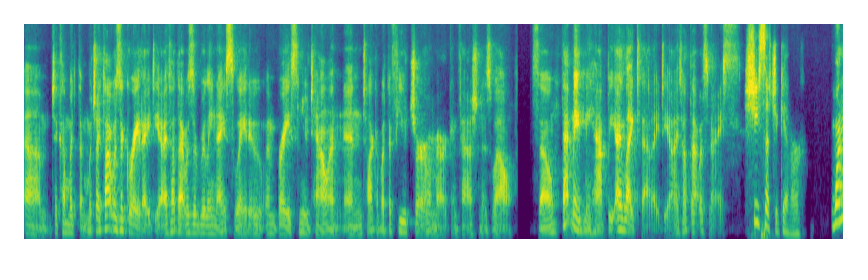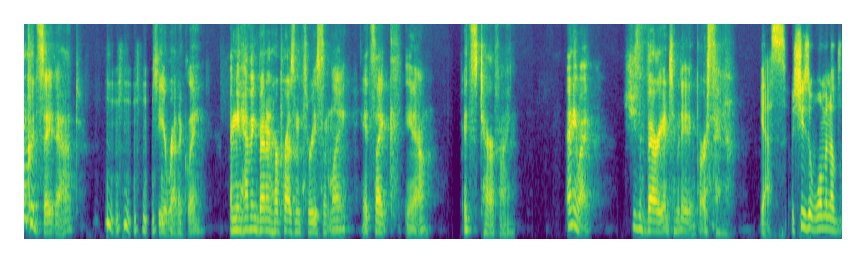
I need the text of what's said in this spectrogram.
um, to come with them, which I thought was a great idea. I thought that was a really nice way to embrace new talent and talk about the future of American fashion as well. So that made me happy. I liked that idea. I thought that was nice. She's such a giver. One could say that theoretically. I mean, having been in her presence recently, it's like, you know, it's terrifying. Anyway, she's a very intimidating person. Yes. She's a woman of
